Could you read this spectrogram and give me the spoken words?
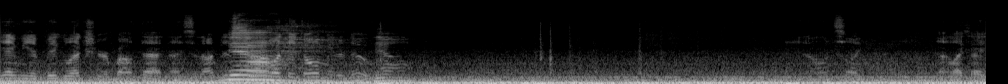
gave me a big lecture about that, and I said, I'm just Yeah. doing what they told me to do. Yeah. You know, it's like not like I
